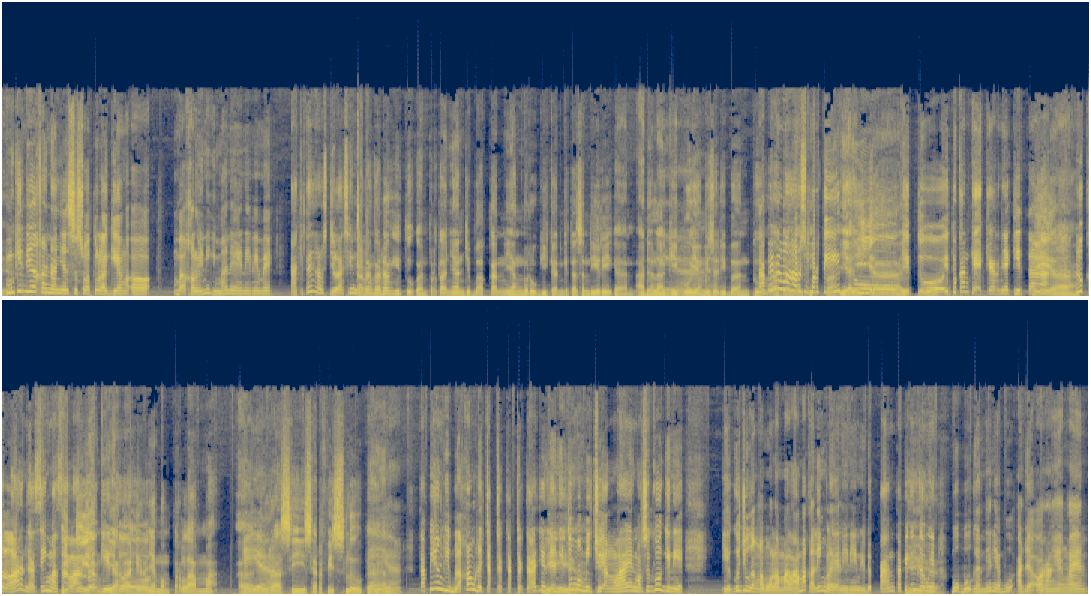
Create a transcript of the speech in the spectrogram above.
iya. Mungkin dia akan nanya sesuatu lagi yang eh, Mbak kalau ini gimana ya ini ini. ini." Nah, kita harus jelasin dong. Kadang-kadang itu kan pertanyaan jebakan yang merugikan kita sendiri kan. Ada lagi Iya. bu yang bisa dibantu. Tapi ada memang harus seperti Pak. itu. Ya iya gitu. itu. Itu kan kayak care-nya kita. Iya. Lu kelar nggak sih masalah itu lu yang gitu? yang akhirnya memperlama uh, Iya. durasi servis lu kan. Iya. Tapi yang di belakang udah cak cak cak cak aja dan Iya. itu memicu yang lain. Maksud gue gini, ya gue juga nggak mau lama-lama kali ngelayanin yang di depan. Tapi kan nggak Iya. mungkin, bu bu gantian ya bu. Ada orang yang lain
